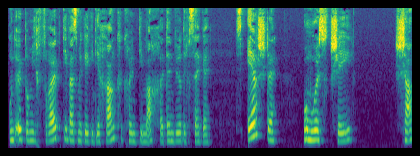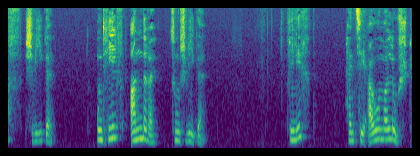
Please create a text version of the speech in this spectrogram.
und jemand mich fragte, was man gegen die Kranken könnte machen, dann würde ich sagen, das Erste, wo muss geschehen, schaff Schwiegen und hilf anderen, zum Schweigen. Vielleicht haben Sie auch einmal Lust,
